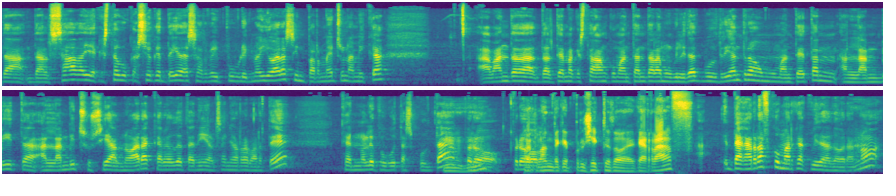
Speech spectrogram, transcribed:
de- d'alçada i aquesta vocació que et deia de servei públic. No? Jo ara, si em permets una mica, a banda de, del tema que estàvem comentant de la mobilitat, voldria entrar un momentet en, en l'àmbit social. No? Ara acabeu de tenir el senyor Reverter, que no l'he pogut escoltar, Mhm. però, però Parlant d'aquest projecte de Garraf, de Garraf Comarca Cuidadora. No?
